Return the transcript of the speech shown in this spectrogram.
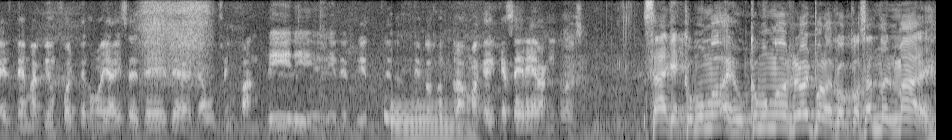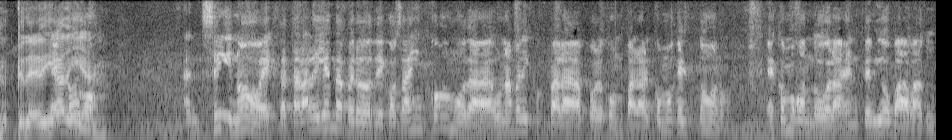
el tema es bien fuerte, como ya dice, de, de- de abuso infantil y, y de, de- todos esos traumas que, que se heredan y todo eso. O sea, que es como un, es como un horror, pero con cosas normales, de día a como- día. Sí, no, está está la leyenda, pero de cosas incómodas, una película para por comparar como que el tono, es como cuando la gente vio Babadook,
